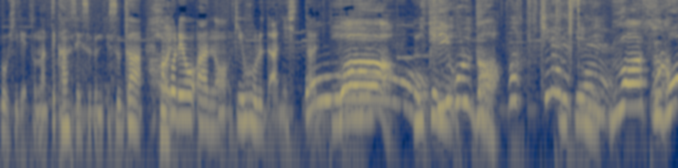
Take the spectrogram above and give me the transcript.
魚ヒレとなって完成するんですが、まあ、はいこれをあのキーホルダーにしたりおわー店キーホルダわ綺麗ですね。ーうわーすごい。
